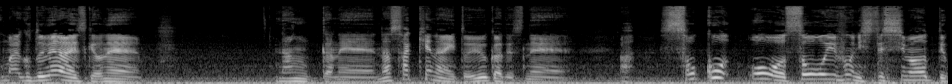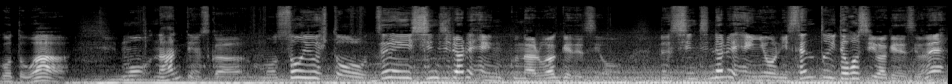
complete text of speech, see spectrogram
うまいこと言えないですけどね、なんかね、情けないというかですね、あ、そこをそういう風にしてしまうってことは、もう、なんていうんですか、もうそういう人を全員信じられへんくなるわけですよ。信じられへんようにせんといてほしいわけですよね。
